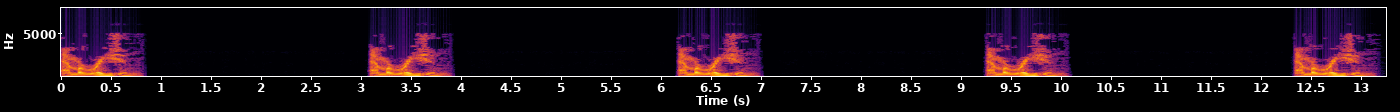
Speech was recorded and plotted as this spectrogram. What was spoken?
Amerasian. Amerasian. Amerasian. Amerasian. Amerasian.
